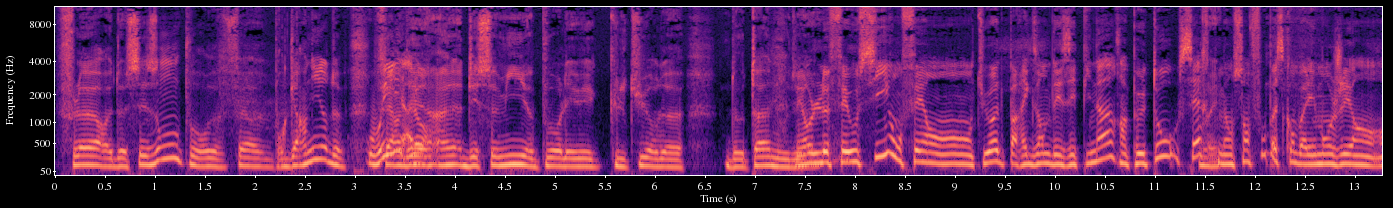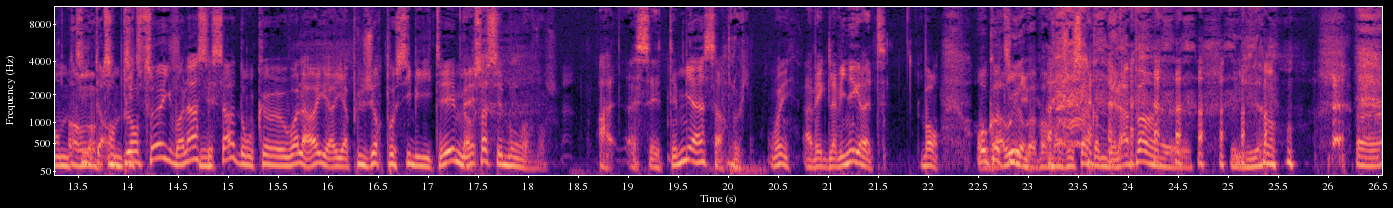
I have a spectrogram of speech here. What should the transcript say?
fleurs de saison pour faire, pour garnir, de Oui, faire des, alors- un- des semis pour les cultures d'automne ou de... Mais on le fait aussi, on fait en, tu vois, par exemple des épinards, un peu tôt, certes, Oui. mais on s'en fout parce qu'on va les manger en, en petites, petites en petites plantes. feuilles, voilà, Mm. c'est ça. Donc euh, voilà, il y a, il y a plusieurs possibilités, mais Alors ça, c'est bon, en revanche. ah, c'était bien ça. Oui. Oui, avec de la vinaigrette. Bon, on Bah continue. oui, on va pas manger ça comme des lapins, euh, évidemment. Euh,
